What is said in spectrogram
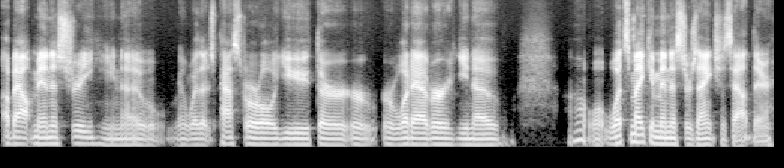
about ministry you know whether it's pastoral youth or or, or whatever you know? Uh, what's making ministers anxious out there?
